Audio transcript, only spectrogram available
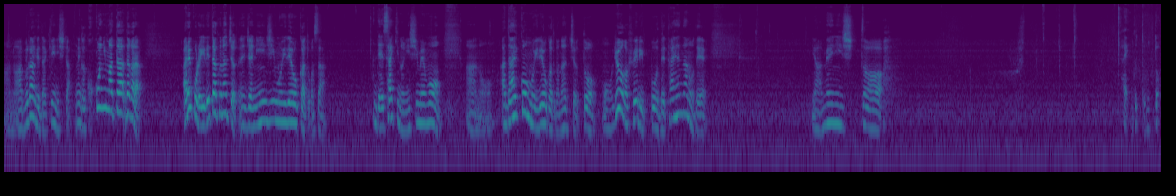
あの油揚げだけにした。なんかここにまただからあれこれ入れたくなっちゃうとねじゃあ人参も入れようかとかさでさっきの煮しめもあのあ大根も入れようかとかなっちゃうともう量が増える一方で大変なのでやめにした。はいグッとグッと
